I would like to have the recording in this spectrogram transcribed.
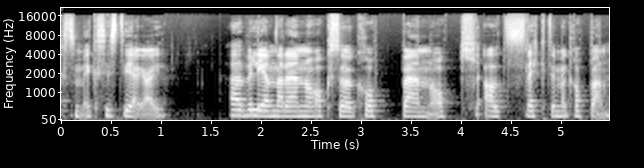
som existerar. Överlevnaden och också kroppen och allt släkte med kroppen.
